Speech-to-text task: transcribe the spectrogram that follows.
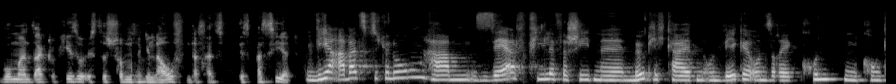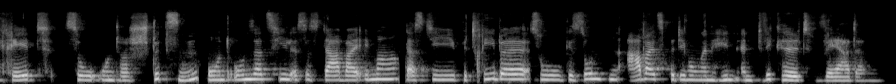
wo man sagt, okay, so ist es schon mal gelaufen, das heißt, ist passiert? Wir Arbeitspsychologen haben sehr viele verschiedene Möglichkeiten und Wege, unsere Kunden konkret zu unterstützen. Und unser Ziel ist es dabei immer, dass die Betriebe zu gesunden Arbeitsbedingungen hin entwickelt werden.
